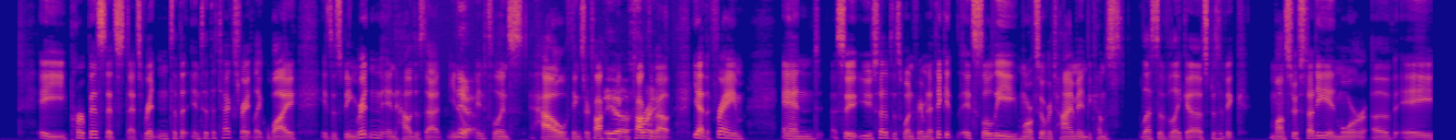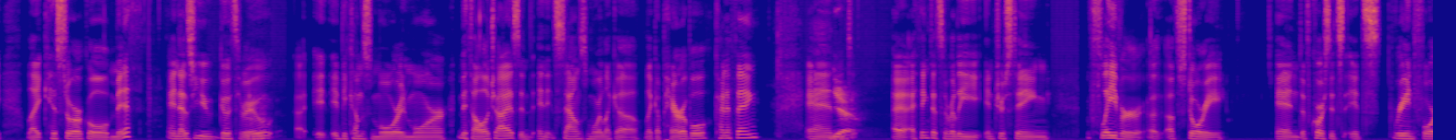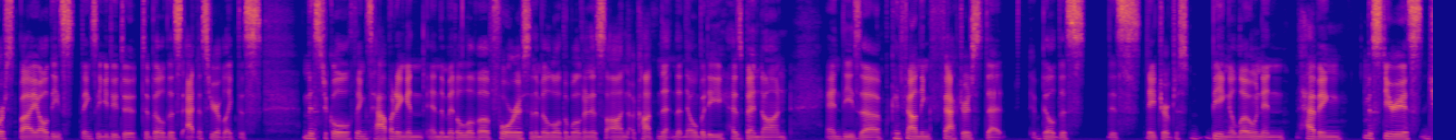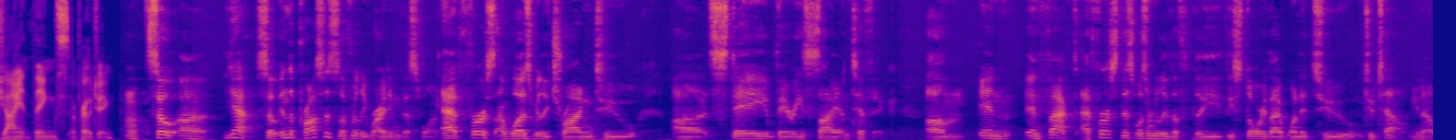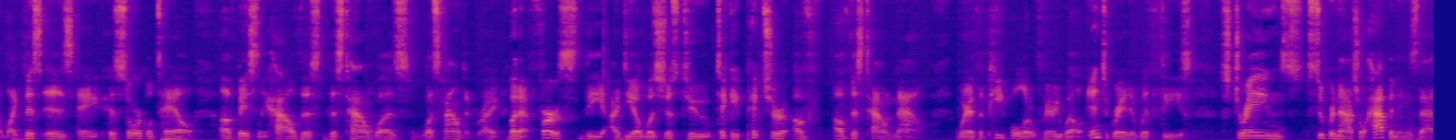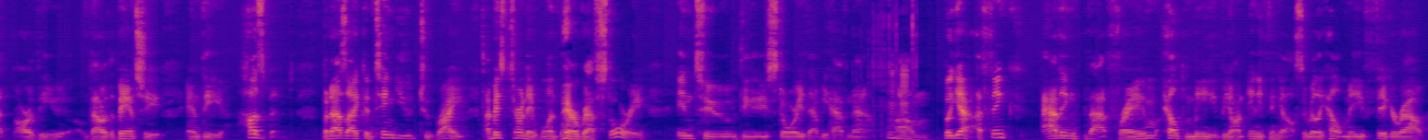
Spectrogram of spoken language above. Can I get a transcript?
a purpose that's that's written to the into the text, right? Like why is this being written, and how does that you know yeah. influence how things are talking a, uh, talked frame. about? Yeah, the frame. And so you set up this one frame, and I think it, it slowly morphs over time and becomes less of like a specific monster study and more of a like historical myth. And as you go through, mm-hmm. uh, it, it becomes more and more mythologized, and, and it sounds more like a like a parable kind of thing. And yeah. I, I think that's a really interesting flavor of, of story and of course it's it's reinforced by all these things that you do to, to build this atmosphere of like this mystical things happening in, in the middle of a forest in the middle of the wilderness on a continent that nobody has been on and these uh, confounding factors that build this this nature of just being alone and having mysterious giant things approaching. Mm. So, uh, yeah. So, in the process of really writing this one, at first I was really trying to uh, stay very scientific um, in in fact, at first, this wasn't really the, the the story that I wanted to to tell. You know, like this is a historical tale of basically how this this town was was founded, right? But at first, the idea was just to take a picture of of this town now, where the people are very well integrated with these strange supernatural happenings that are the that are the banshee and the husband but as I continued to write, I basically turned a one paragraph story into the story that we have now. Mm-hmm. Um, but yeah, I think adding that frame helped me beyond anything else. It really helped me figure out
